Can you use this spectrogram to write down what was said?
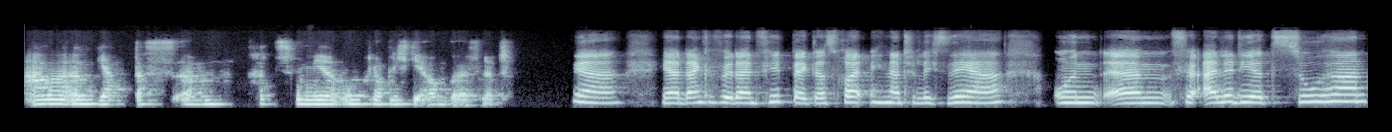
Aber ähm, ja, das ähm, hat mir unglaublich die Augen geöffnet. Ja, ja, danke für dein Feedback. Das freut mich natürlich sehr. Und ähm, für alle, die jetzt zuhören,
